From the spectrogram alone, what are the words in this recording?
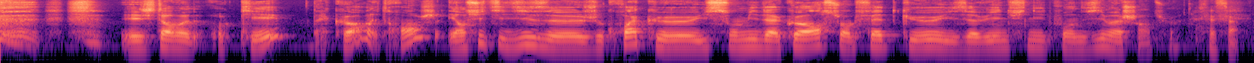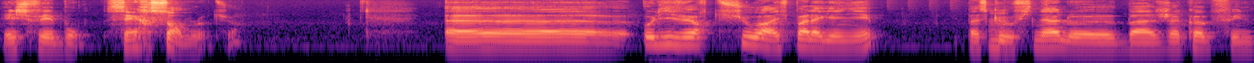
Et j'étais en mode, ok, d'accord, étrange. Et ensuite, ils disent, euh, je crois qu'ils se sont mis d'accord sur le fait qu'ils avaient une finie de points de vie, machin, tu vois. C'est ça. Et je fais, bon, ça ressemble, tu vois. Euh, Oliver Tew arrive pas à la gagner. Parce qu'au final, euh, bah, Jacob fait une.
